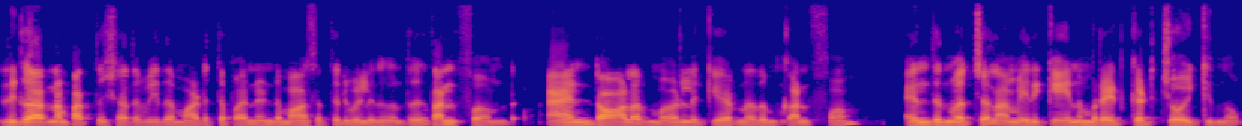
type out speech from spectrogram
ഇത് കാരണം പത്ത് ശതവീതം അടുത്ത പന്ത്രണ്ട് മാസത്തിൽ വിളിക്കുന്നത് കൺഫേംഡ് ആൻഡ് ഡോളർ മേളിൽ കയറുന്നതും കൺഫേം എന്തെന്ന് വെച്ചാൽ അമേരിക്കയിലും റേറ്റ് കട്ട് ചോദിക്കുന്നു.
